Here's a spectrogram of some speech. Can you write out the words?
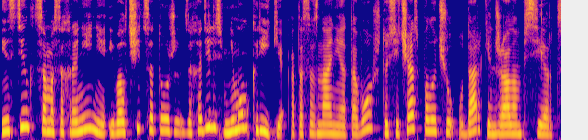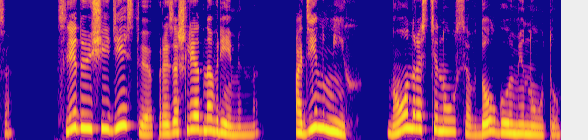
Инстинкт самосохранения и волчица тоже заходились в немом крике от осознания того, что сейчас получу удар кинжалом в сердце. Следующие действия произошли одновременно. Один миг, но он растянулся в долгую минуту.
